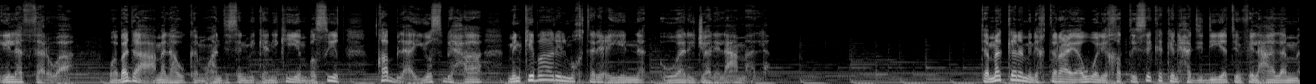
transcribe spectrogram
إلى الثروة، وبدأ عمله كمهندس ميكانيكي بسيط قبل أن يصبح من كبار المخترعين ورجال الأعمال. تمكن من اختراع أول خط سكك حديدية في العالم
